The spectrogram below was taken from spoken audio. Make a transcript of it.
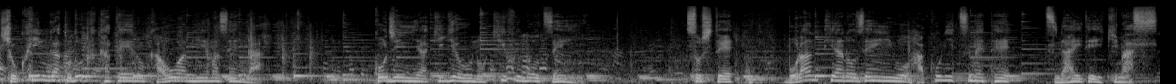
食品が届く家庭の顔は見えませんが個人や企業の寄付の善意そしてボランティアの善意を箱に詰めてつないでいきます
